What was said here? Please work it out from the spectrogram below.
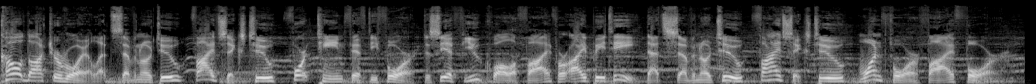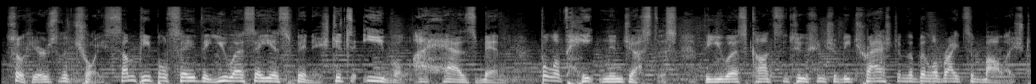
Call Dr. Royal at 702 562 1454 to see if you qualify for IPT. That's 702 562 1454. So here's the choice. Some people say the USA is finished. It's evil, a has been, full of hate and injustice. The U.S. Constitution should be trashed and the Bill of Rights abolished.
